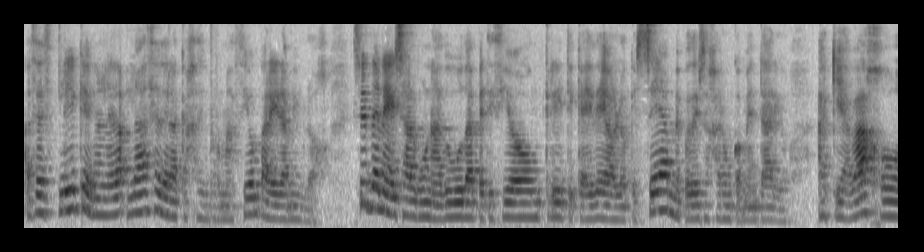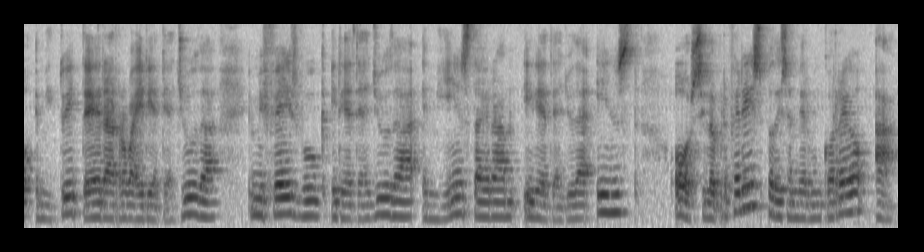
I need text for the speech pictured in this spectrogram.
haced clic en el enlace de la caja de información para ir a mi blog. Si tenéis alguna duda, petición, crítica, idea o lo que sea, me podéis dejar un comentario aquí abajo, en mi Twitter, arroba iriateayuda, en mi Facebook, iriateayuda, en mi Instagram, iriateayudainst, o si lo preferís, podéis enviarme un correo a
